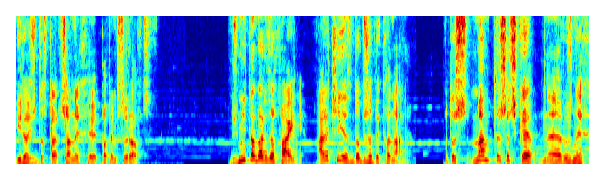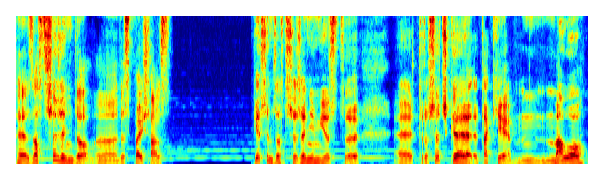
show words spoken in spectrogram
ilość dostarczanych e, potem surowców. Brzmi to bardzo fajnie, ale czy jest dobrze wykonane? Otóż mam troszeczkę e, różnych e, zastrzeżeń do The Spatials. Pierwszym zastrzeżeniem jest troszeczkę takie mm, mało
